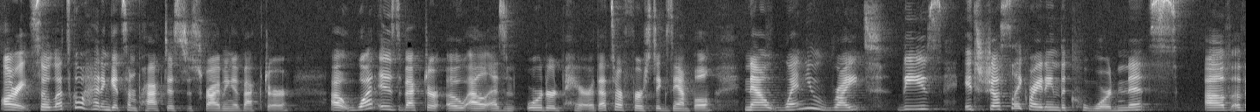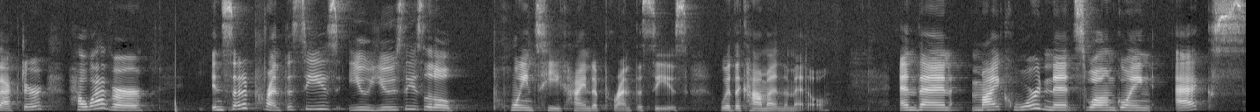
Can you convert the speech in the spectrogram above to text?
All right, so let's go ahead and get some practice describing a vector. Uh, what is vector OL as an ordered pair? That's our first example. Now, when you write these, it's just like writing the coordinates of a vector. However, instead of parentheses, you use these little pointy kind of parentheses with a comma in the middle. And then my coordinates, well, I'm going x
